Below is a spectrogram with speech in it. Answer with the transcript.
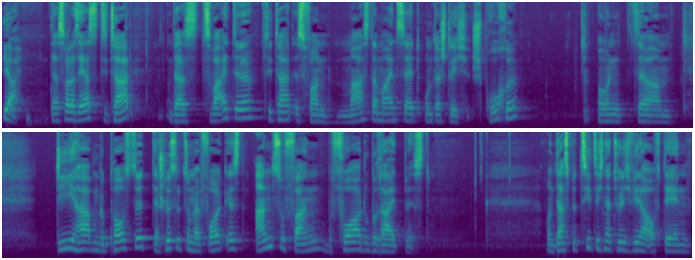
Ja, das war das erste Zitat. Das zweite Zitat ist von Master Mindset Spruche. Und ähm, die haben gepostet, der Schlüssel zum Erfolg ist, anzufangen, bevor du bereit bist. Und das bezieht sich natürlich wieder auf den,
